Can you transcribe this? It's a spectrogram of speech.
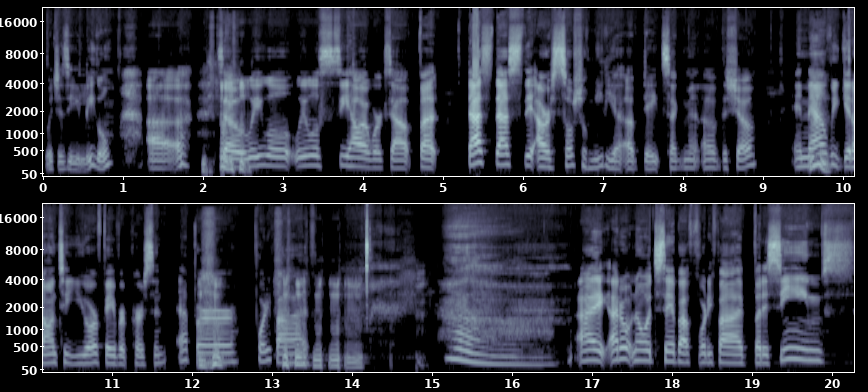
which is illegal. Uh, so we will we will see how it works out, but that's that's the our social media update segment of the show. And now mm. we get on to your favorite person ever, 45. I I don't know what to say about 45, but it seems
